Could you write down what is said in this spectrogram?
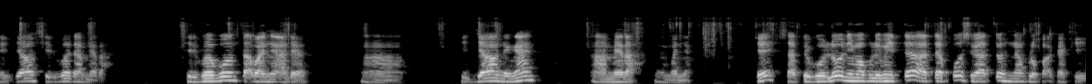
hijau, silver dan merah. Silver pun tak banyak ada. Ha, hijau dengan ha, merah yang banyak. Okay, satu gulung 50 meter ataupun 164 kaki.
